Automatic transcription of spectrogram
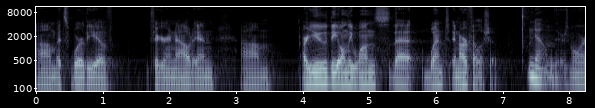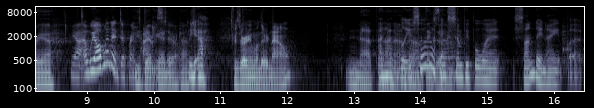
um, it's worthy of figuring out. And um, are you the only ones that went in our fellowship? No. There's more. Yeah, Yeah, and we all went at different These times different- yeah, too. different times. Yeah. Is there anyone there now? Not that I I, don't know. believe I so. don't think I so. think some people went Sunday night, but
